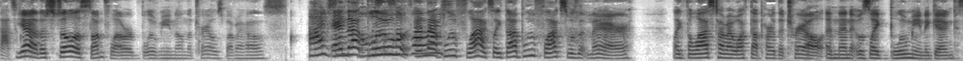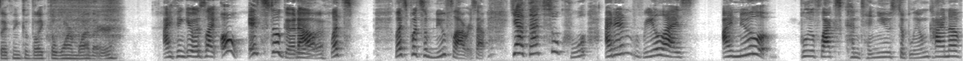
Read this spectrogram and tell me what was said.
that's cool. Yeah, there's still a sunflower blooming on the trails by my house. I've seen and that so blue and that blue flax like that blue flax wasn't there like the last time i walked that part of the trail and then it was like blooming again because i think of like the warm weather I think it was like, oh, it's still good Yeah. out. Let's let's put some new flowers out. Yeah, that's so cool. I didn't realize. I knew blue flax continues to bloom kind of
